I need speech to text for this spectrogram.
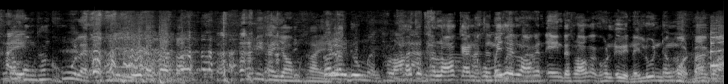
ใคร ก็คงทั้งคู่แหละครับไม่มีใครยอมใคร ก็เลยดูเหมือนทะเลาะเขากัจะนทะเลาะกันคงไม่ใช่ทะเลาะกันเองแต่ทะเลาะกับคนอื่นในรุ่นทั้งหมดมากกว่า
